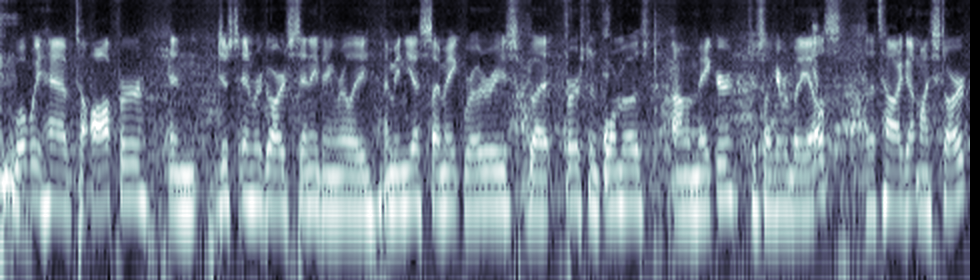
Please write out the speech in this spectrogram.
what we have to offer, and just in regards to anything really. I mean, yes, I make rotaries, but first and foremost, I'm a maker, just like everybody else. That's how I got my start.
